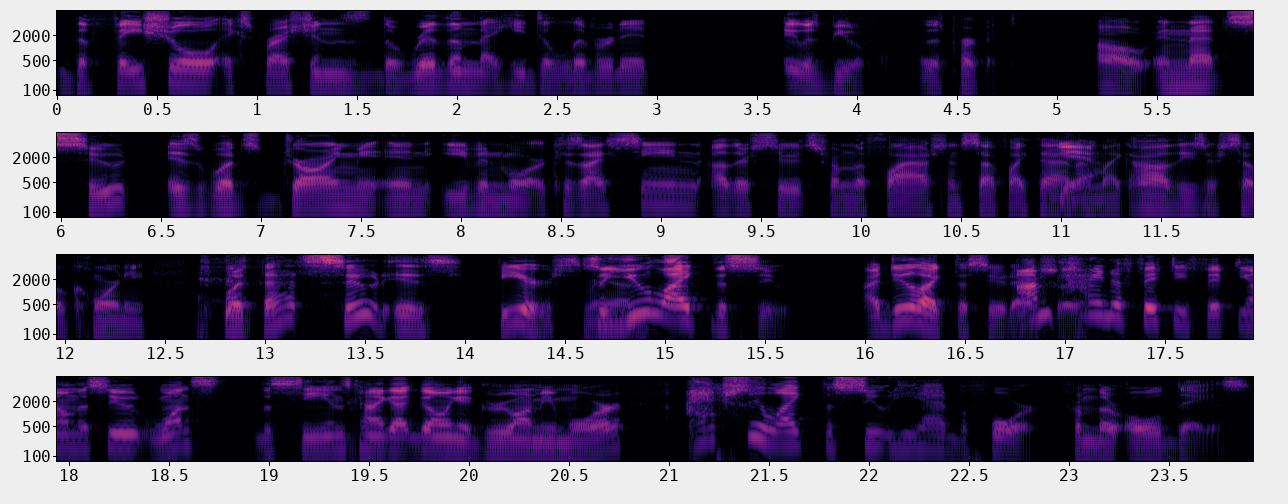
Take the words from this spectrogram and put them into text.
the facial expressions, the rhythm that he delivered it. It was beautiful. It was perfect. Oh, and that suit is what's drawing me in even more because I've seen other suits from The Flash and stuff like that. And Yeah. I'm like, oh, these are so corny. But that suit is fierce. So you like the suit. I do like the suit I'm kind of 50-50 on the suit. Once the scenes kind of got going, it grew on me more. I actually like the suit he had before from their old days.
